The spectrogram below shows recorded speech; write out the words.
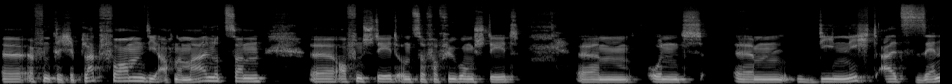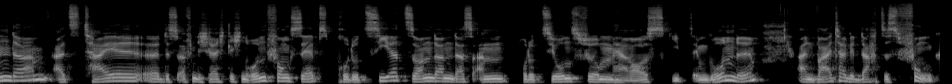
äh, öffentliche Plattform, die auch Normalnutzern äh, offen steht und zur Verfügung steht. Ähm, und ähm, die nicht als Sender, als Teil äh, des öffentlich-rechtlichen Rundfunks selbst produziert, sondern das an Produktionsfirmen herausgibt. Im Grunde ein weitergedachtes Funk.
